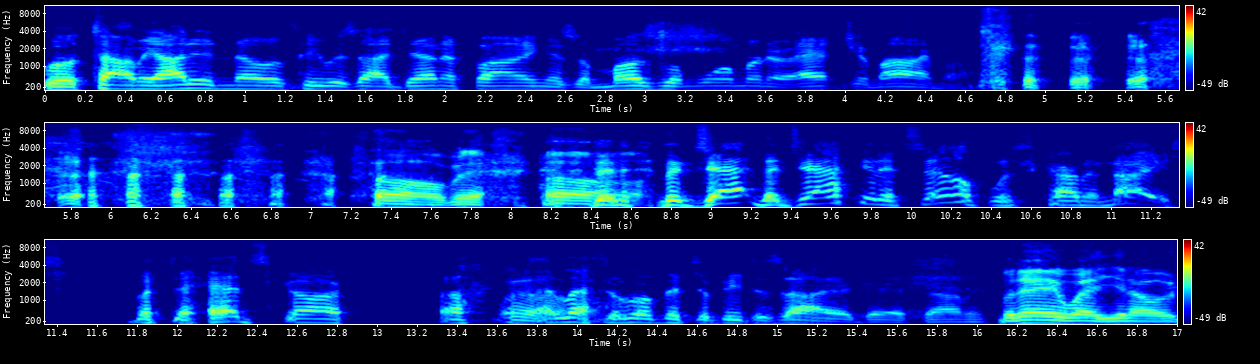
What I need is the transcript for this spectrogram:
Well, Tommy, I didn't know if he was identifying as a Muslim woman or Aunt Jemima. oh man, oh. the the, ja- the jacket itself was kind of nice, but the headscarf well, I left a little bit to be desired there, Tommy. But anyway, you know,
